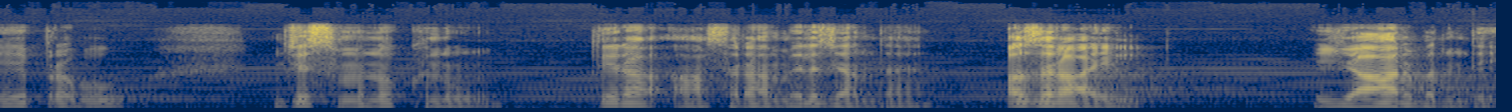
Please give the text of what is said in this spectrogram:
हे ਪ੍ਰਭੂ, ਜਿਸ ਮਨੁੱਖ ਨੂੰ ਤੇਰਾ ਆਸਰਾ ਮਿਲ ਜਾਂਦਾ ਹੈ ਅਜ਼ਰਾਈਲ ਯਾਰ ਬੰਦੇ।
